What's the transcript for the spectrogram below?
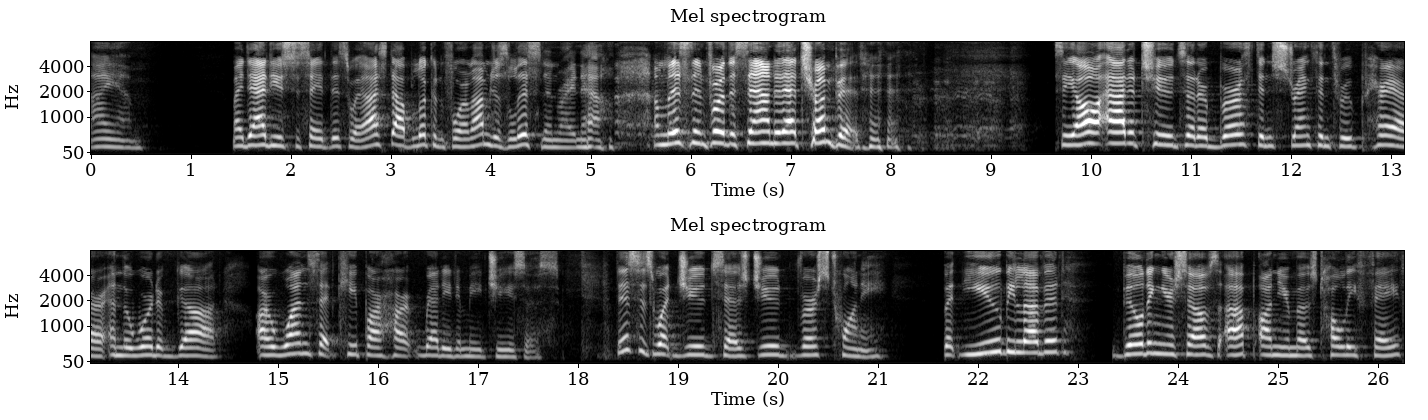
I am. My dad used to say it this way I stopped looking for him. I'm just listening right now. I'm listening for the sound of that trumpet. See, all attitudes that are birthed and strengthened through prayer and the Word of God are ones that keep our heart ready to meet Jesus. This is what Jude says, Jude, verse 20. But you, beloved, building yourselves up on your most holy faith,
